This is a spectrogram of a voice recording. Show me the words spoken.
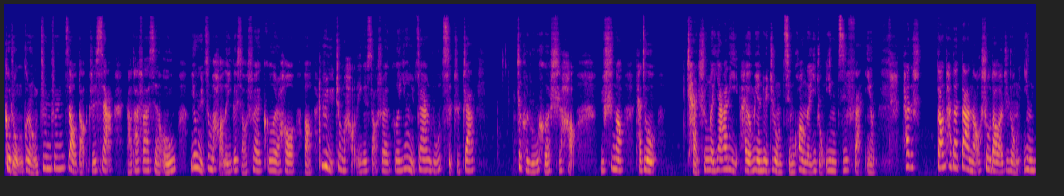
各种各种谆谆教导之下，然后他发现哦，英语这么好的一个小帅哥，然后啊日语这么好的一个小帅哥，英语竟然如此之渣，这可如何是好？于是呢，他就产生了压力，还有面对这种情况的一种应激反应，他的。当他的大脑受到了这种应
